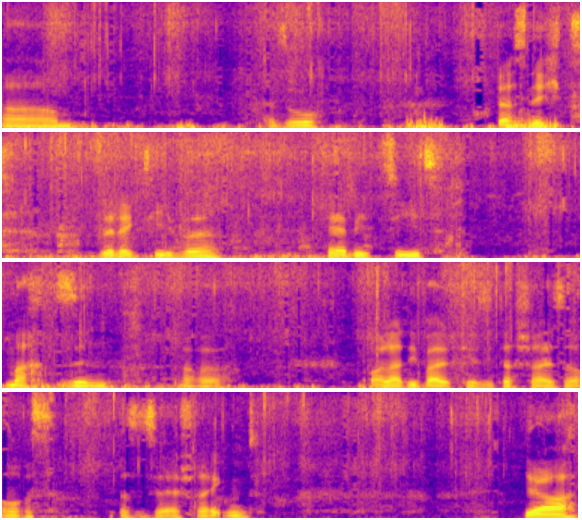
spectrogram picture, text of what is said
Ähm, also das nicht selektive Herbizid macht Sinn. Äh, Olla, die Waldfee sieht das scheiße aus. Das ist ja erschreckend. Ja,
